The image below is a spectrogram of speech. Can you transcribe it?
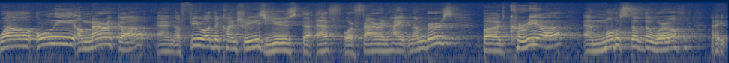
Well, only America and a few other countries use the F or Fahrenheit numbers, but Korea and most of the world, like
